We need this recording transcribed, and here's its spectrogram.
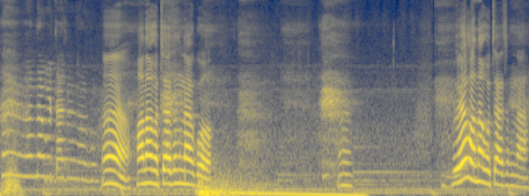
아유 화나고 짜증나고 응, 화나고 짜증나고. 응. 왜 화나고 짜증나?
